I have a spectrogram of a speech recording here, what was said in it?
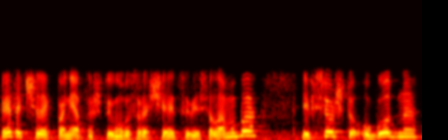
Этот человек, понятно, что ему возвращается весь Аламаба, и все, что угодно,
